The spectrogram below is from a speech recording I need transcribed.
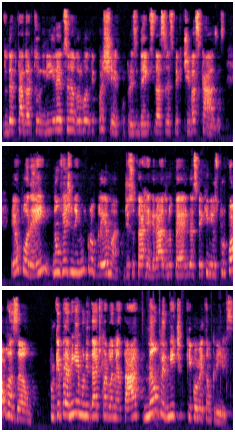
do deputado Arthur Lira e do senador Rodrigo Pacheco, presidentes das respectivas casas. Eu, porém, não vejo nenhum problema disso estar regrado no PL das fake news. Por qual razão? Porque, para mim, a imunidade parlamentar não permite que cometam crimes.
